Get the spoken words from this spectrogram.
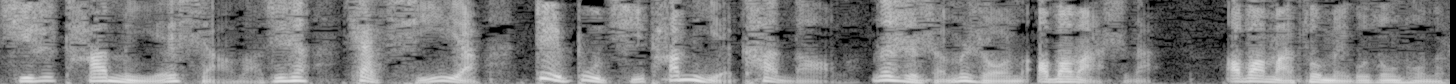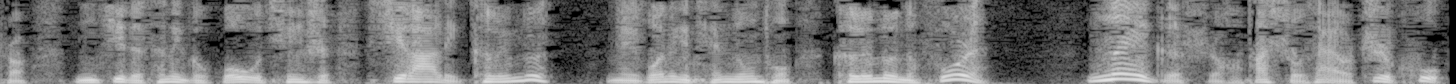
其实他们也想到，就像下棋一样，这步棋他们也看到了。那是什么时候呢？奥巴马时代。奥巴马做美国总统的时候，你记得他那个国务卿是希拉里·克林顿，美国那个前总统克林顿的夫人。那个时候他手下有智库，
